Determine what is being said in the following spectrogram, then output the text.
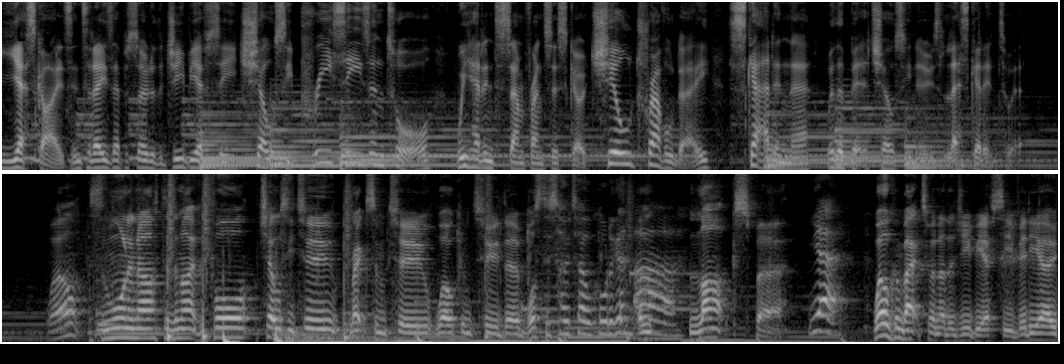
Yes, guys, in today's episode of the GBFC Chelsea pre season tour, we head into San Francisco. Chill travel day, scattered in there with a bit of Chelsea news. Let's get into it. Well, it's the morning after the night before. Chelsea 2, Wrexham 2. Welcome to the. What's this hotel called again? Ah. The Larkspur. Yeah. Welcome back to another GBFC video.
